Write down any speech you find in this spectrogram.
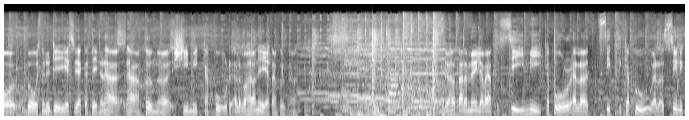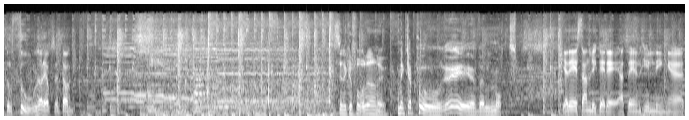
Och Boris melodi är så jäkla fin. Och det här, det här han sjunger Shimi Kapoor, eller vad hör ni att han sjunger? Jag har hört alla möjliga varianter. See Me Kapoor eller City Kapoor eller Cynical Fool hörde jag också ett tag. Cynical Fall är det nu. Men Kapoor är väl något. Ja, det är sannolikt det det är. Att det är en hyllning eh,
